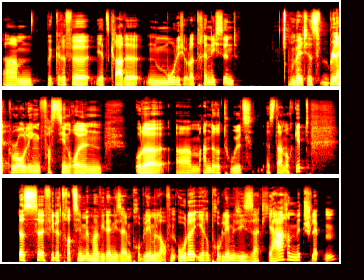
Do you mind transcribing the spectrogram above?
ähm, Begriffe jetzt gerade modisch oder trendig sind, welches Black Rolling, Faszienrollen oder ähm, andere Tools es da noch gibt, dass äh, viele trotzdem immer wieder in dieselben Probleme laufen oder ihre Probleme, die sie seit Jahren mitschleppen,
